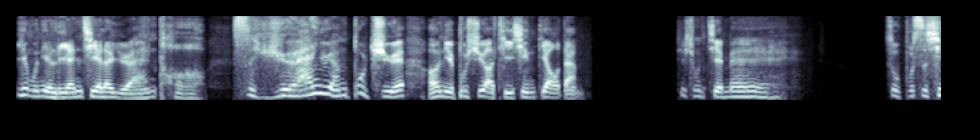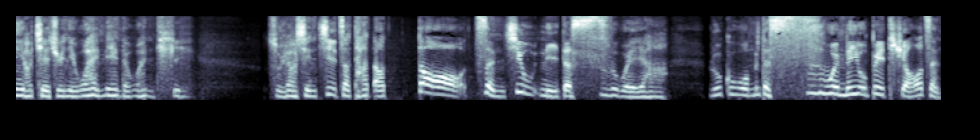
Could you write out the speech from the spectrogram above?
因为你连接了源头，是源源不绝，而你不需要提心吊胆。弟兄姐妹，主不是先要解决你外面的问题，主要先记着他的道拯救你的思维啊！如果我们的思维没有被调整，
